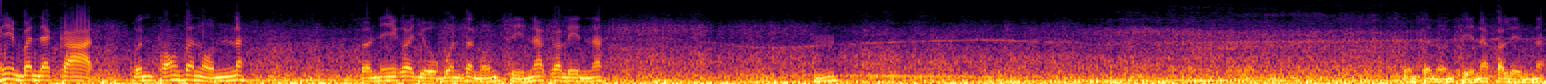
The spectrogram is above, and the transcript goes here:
นี่บรรยากาศบนท้องถนนนะตอนนี้ก็อยู่บนถนนศรีนครินนะบนถนนศรีนครินนะ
